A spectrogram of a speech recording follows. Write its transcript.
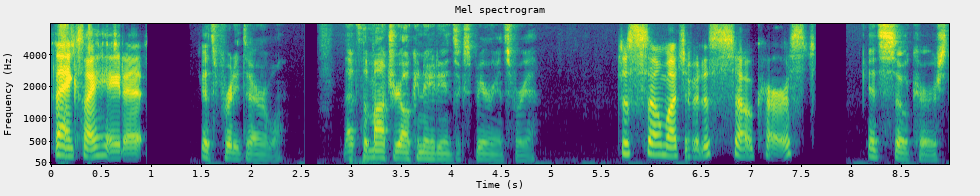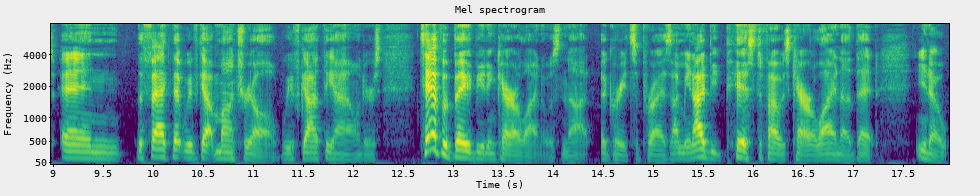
Thanks, I hate it. It's pretty terrible. That's the Montreal Canadiens experience for you. Just so much of it is so cursed. It's so cursed. And the fact that we've got Montreal, we've got the Islanders. Tampa Bay beating Carolina was not a great surprise. I mean, I'd be pissed if I was Carolina that, you know,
